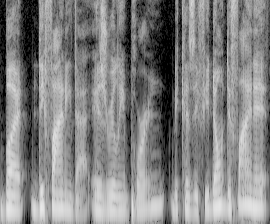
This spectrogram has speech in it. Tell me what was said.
But defining that is really important because if you don't define it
